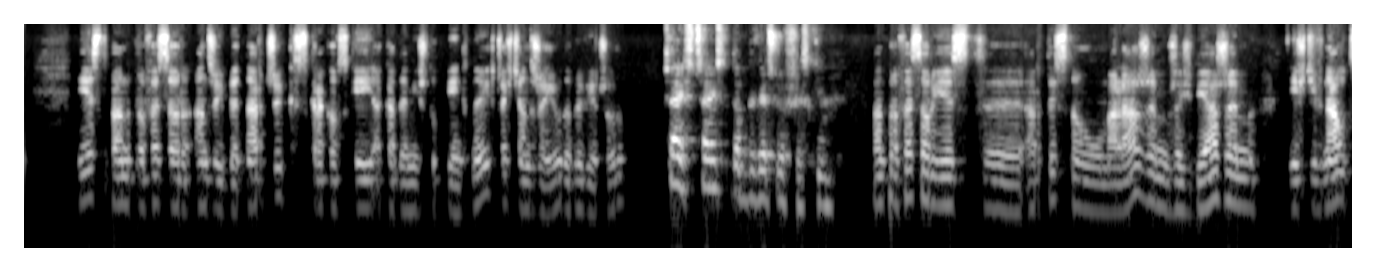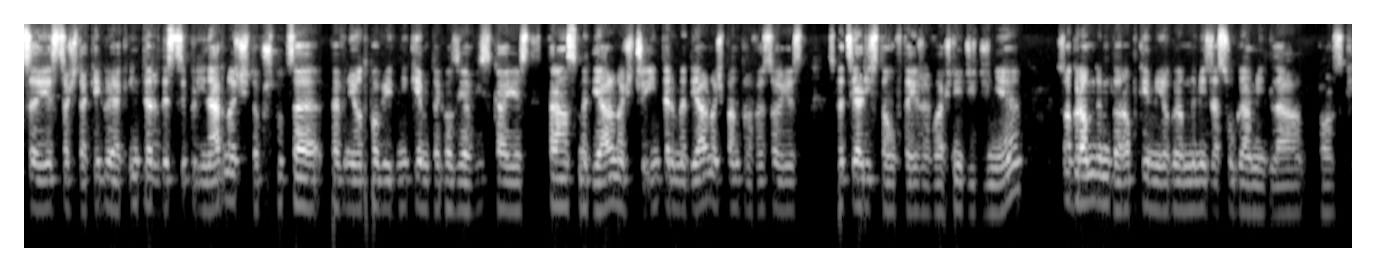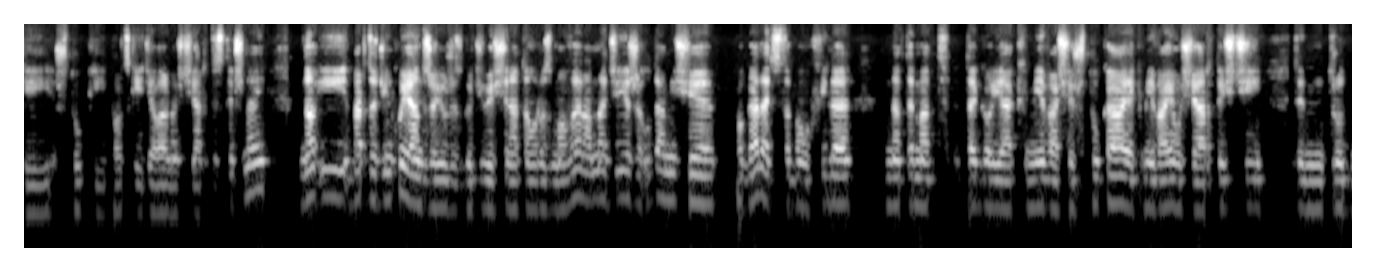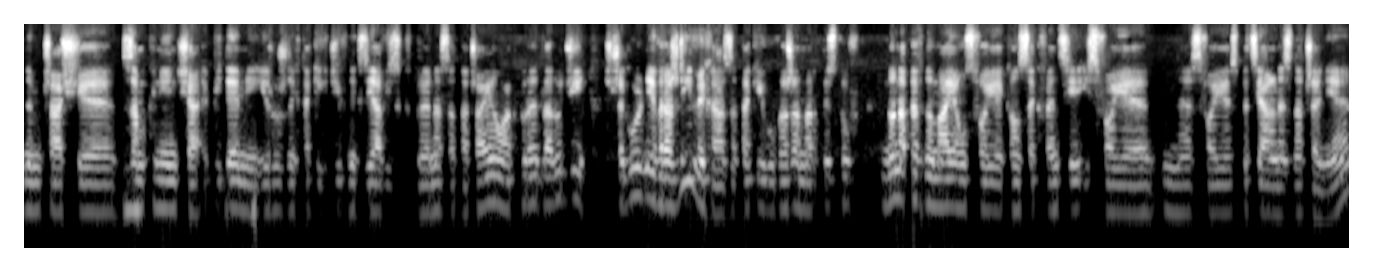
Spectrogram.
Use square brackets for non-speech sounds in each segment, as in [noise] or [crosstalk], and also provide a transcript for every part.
jest pan profesor Andrzej Bednarczyk z Krakowskiej Akademii Sztuk Pięknych. Cześć Andrzeju, dobry wieczór. Cześć, cześć, dobry wieczór wszystkim. Pan profesor jest y, artystą, malarzem, rzeźbiarzem, jeśli w nauce jest coś takiego jak interdyscyplinarność, to w sztuce pewnie odpowiednikiem tego zjawiska jest transmedialność czy intermedialność. Pan profesor jest specjalistą w tejże właśnie dziedzinie z ogromnym dorobkiem i ogromnymi zasługami dla polskiej sztuki, polskiej działalności artystycznej. No i bardzo dziękuję Andrzeju, że zgodziłeś się na tą rozmowę. Mam nadzieję, że uda mi się pogadać z Tobą chwilę na temat tego, jak miewa się sztuka, jak miewają się artyści w tym trudnym czasie zamknięcia epidemii i różnych takich dziwnych zjawisk, które nas otaczają, a które dla ludzi szczególnie wrażliwych, a za takich uważam artystów, no na pewno mają swoje konsekwencje i swoje, swoje specjalne znaczenie.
